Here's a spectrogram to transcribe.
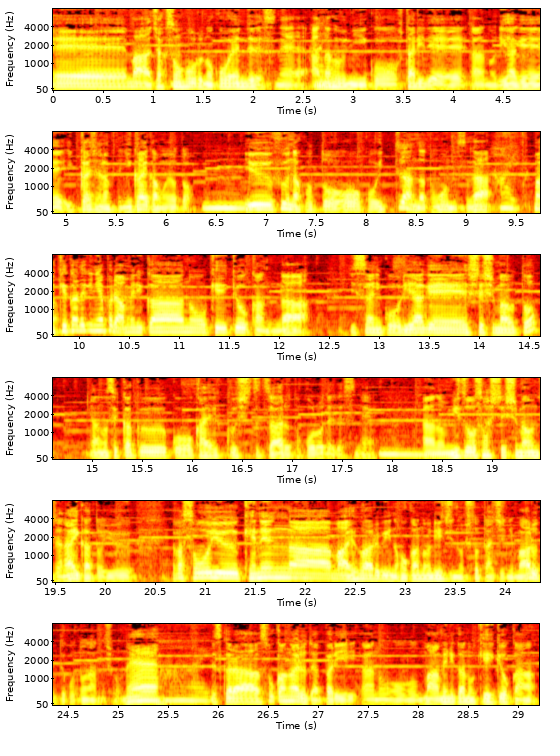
えーまあ、ジャクソンホールの公演でですね、あんなふうにこう2人であの利上げ1回じゃなくて2回かもよというふうなことをこう言ってたんだと思うんですが、はい、まあ、結果的にやっぱりアメリカの景況感が実際にこう利上げしてしまうとあのせっかくこう回復しつつあるところでですね、あの水を差してしまうんじゃないかというやっぱそういう懸念が、まあ、FRB の他の理事の人たちにもあるってことなんでしょうね。ですからそう考えるとやっぱりあの、まあ、アメリカの景況感、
